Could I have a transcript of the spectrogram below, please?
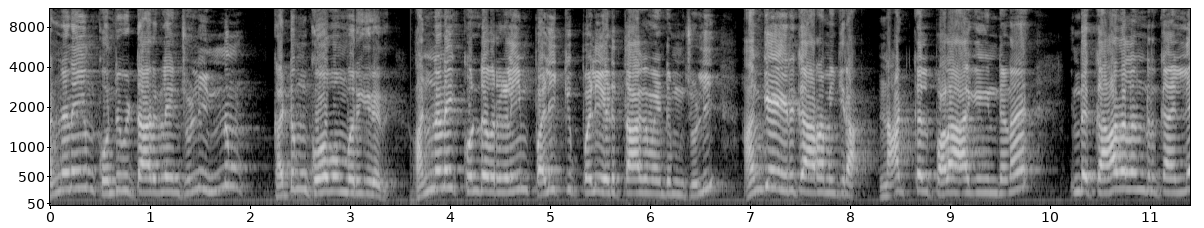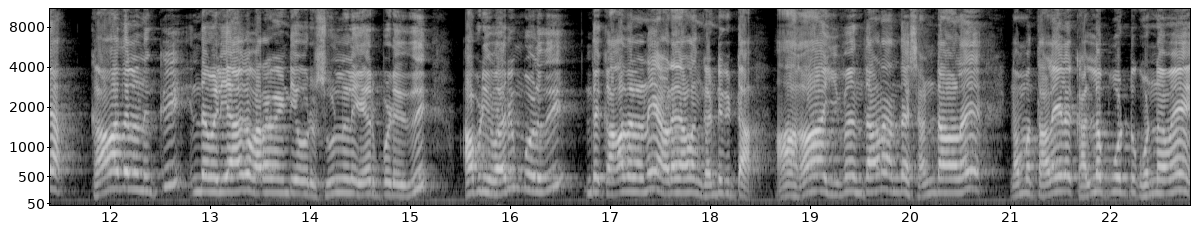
அண்ணனையும் கொன்று விட்டார்களேன்னு சொல்லி இன்னும் கடும் கோபம் வருகிறது. அண்ணனை கொண்டவர்களையும் பழிக்கு பழி எடுத்தாக வேண்டும்னு சொல்லி அங்கே இருக்க ஆரம்பிக்கிறான் நாட்கள் பல ஆகின்றன. இந்த காதலன் இருக்கான் இல்லையா? காதலனுக்கு இந்த வழியாக வர வேண்டிய ஒரு சூழ்நிலை ஏற்படுது. அப்படி வரும்பொழுது இந்த காதலனை அடையாளம் கண்டுக்கிட்டா ஆஹா இவன் தானே அந்த சண்டாளன் நம்ம தலையில் கல்லை போட்டு கொன்னவன்.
